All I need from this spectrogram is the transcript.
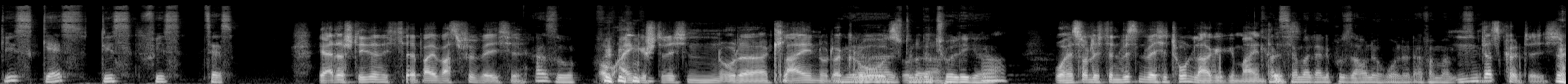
Gis, Ges, Dis, Fis, Ces. Ja, da steht ja nicht dabei, was für welche. Ach so. Ob eingestrichen oder klein oder groß ja, stimmt, oder. entschuldige. Ja. Woher soll ich denn wissen, welche Tonlage gemeint Kannst ist? ja mal deine Posaune holen und einfach mal ein Hm, bisschen. Das könnte ich.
